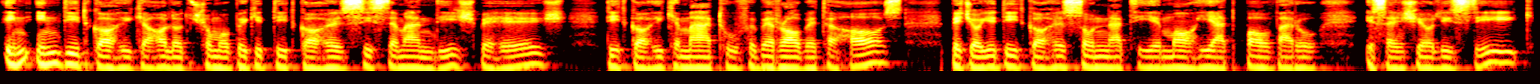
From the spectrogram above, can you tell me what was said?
این, این دیدگاهی که حالا شما بگید دیدگاه سیستم اندیش بهش دیدگاهی که معطوف به رابطه هاست به جای دیدگاه سنتی ماهیت باور و اسنشیالیستیک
